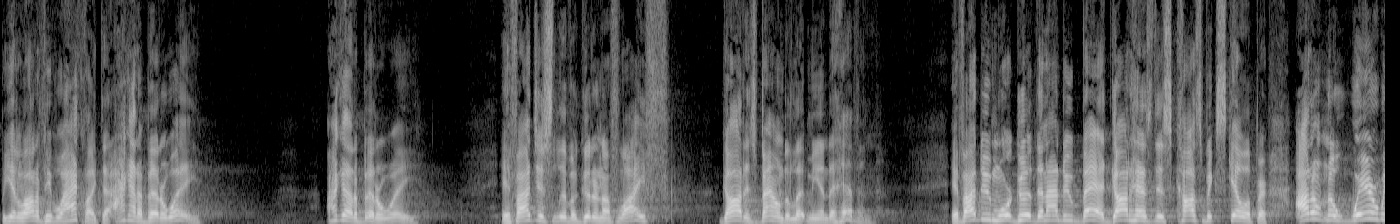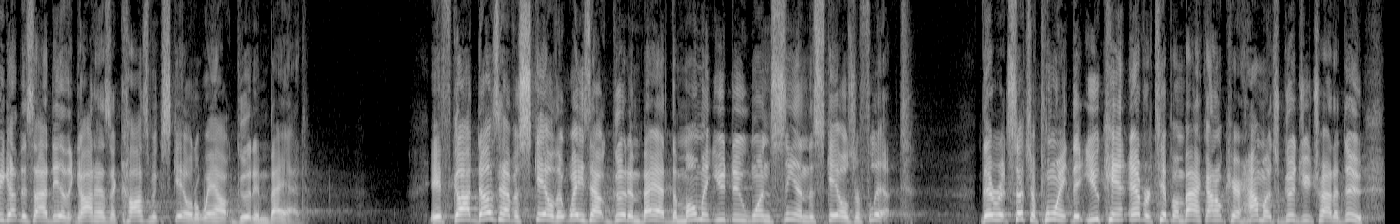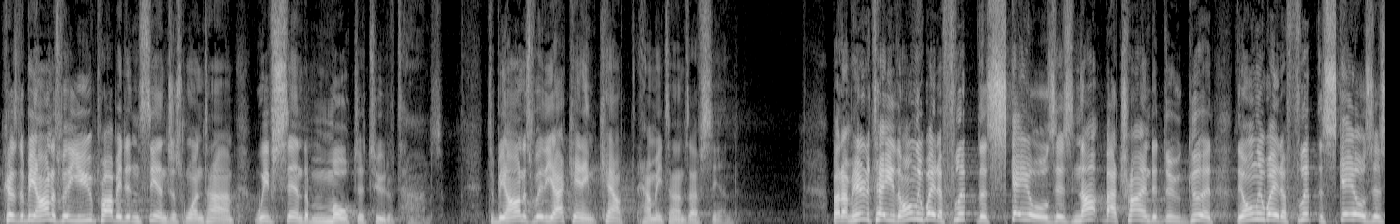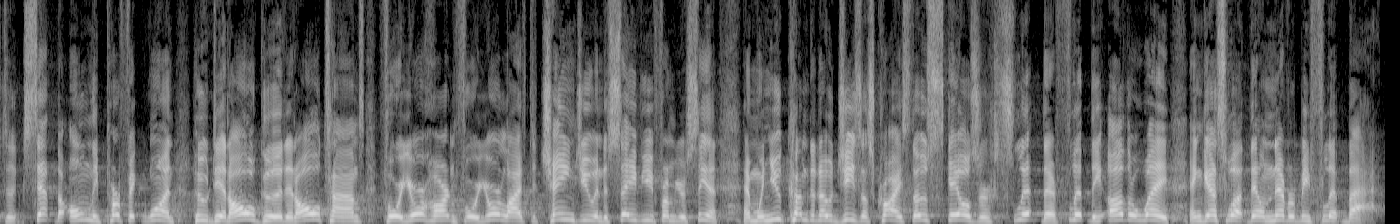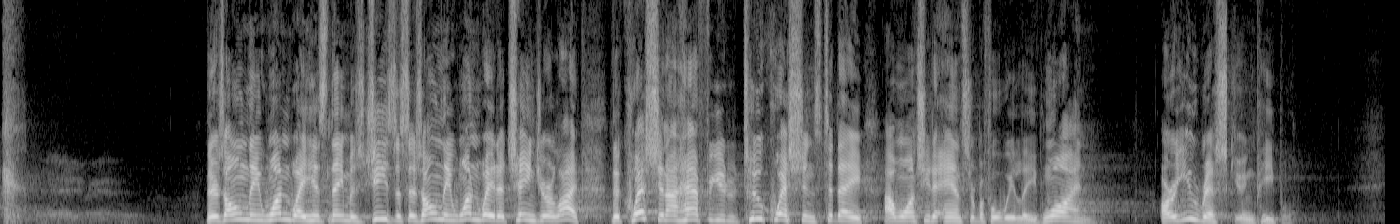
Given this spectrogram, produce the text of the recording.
But yet, a lot of people act like that. I got a better way. I got a better way. If I just live a good enough life, God is bound to let me into heaven. If I do more good than I do bad, God has this cosmic scale up there. I don't know where we got this idea that God has a cosmic scale to weigh out good and bad. If God does have a scale that weighs out good and bad, the moment you do one sin, the scales are flipped. They're at such a point that you can't ever tip them back. I don't care how much good you try to do. Because to be honest with you, you probably didn't sin just one time. We've sinned a multitude of times. To be honest with you, I can't even count how many times I've sinned. But I'm here to tell you the only way to flip the scales is not by trying to do good. The only way to flip the scales is to accept the only perfect one who did all good at all times for your heart and for your life to change you and to save you from your sin. And when you come to know Jesus Christ, those scales are slipped, they're flipped the other way. And guess what? They'll never be flipped back. There's only one way. His name is Jesus. There's only one way to change your life. The question I have for you, two questions today I want you to answer before we leave. One, are you rescuing people?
